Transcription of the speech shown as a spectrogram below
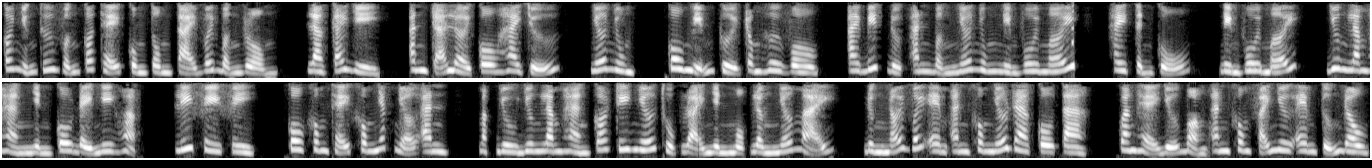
có những thứ vẫn có thể cùng tồn tại với bận rộn, là cái gì, anh trả lời cô hai chữ, nhớ nhung, cô mỉm cười trong hư vô, ai biết được anh bận nhớ nhung niềm vui mới, hay tình cũ, niềm vui mới, Dương Lam Hàn nhìn cô đầy nghi hoặc, Lý Phi Phi, cô không thể không nhắc nhở anh, mặc dù Dương Lam Hàn có trí nhớ thuộc loại nhìn một lần nhớ mãi, đừng nói với em anh không nhớ ra cô ta, quan hệ giữa bọn anh không phải như em tưởng đâu,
